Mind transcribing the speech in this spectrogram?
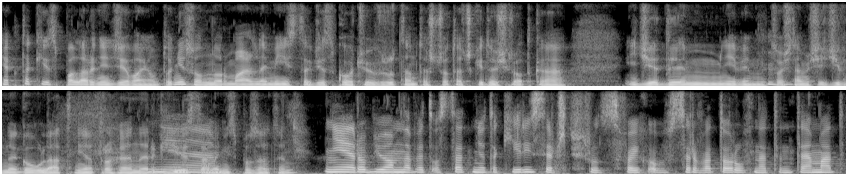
Jak takie spalarnie działają? To nie są normalne miejsca, gdzie z kłociu wrzucam te szczoteczki do środka, idzie dym, nie wiem, coś tam się dziwnego ulatnia, trochę energii Nie. jest, ale nic poza tym. Nie, robiłam nawet ostatnio taki research wśród swoich obserwatorów na ten temat,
